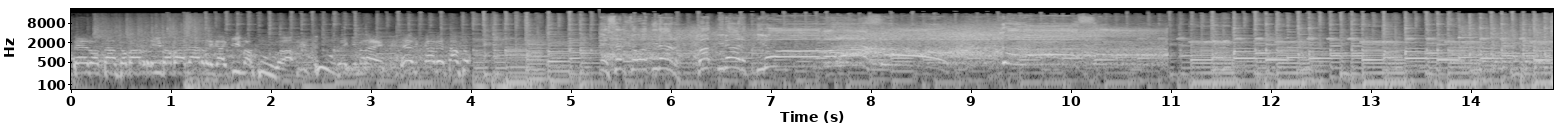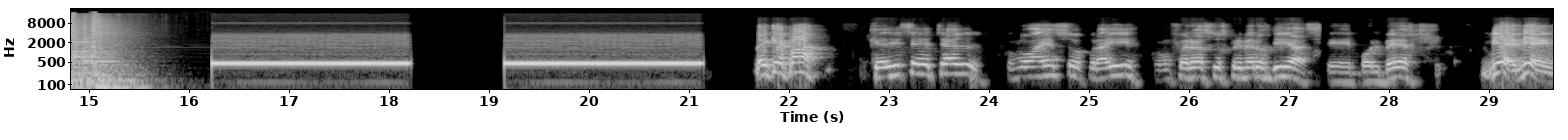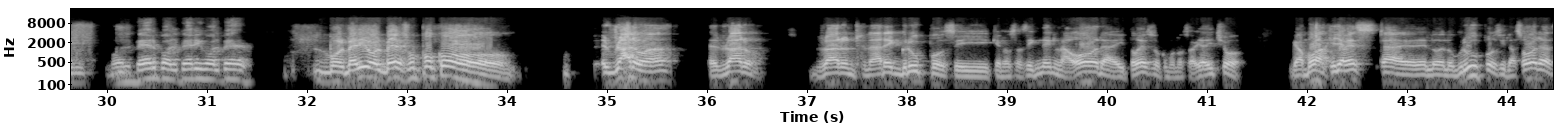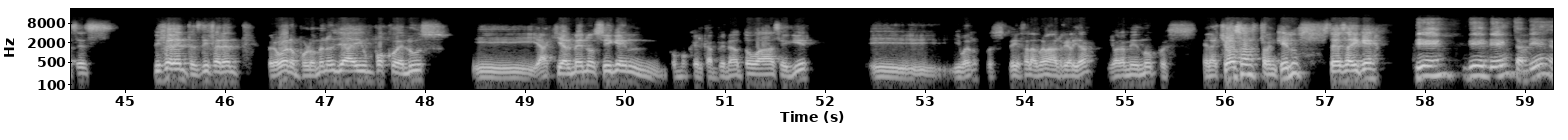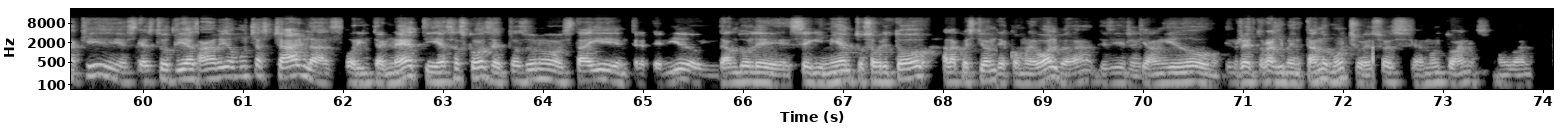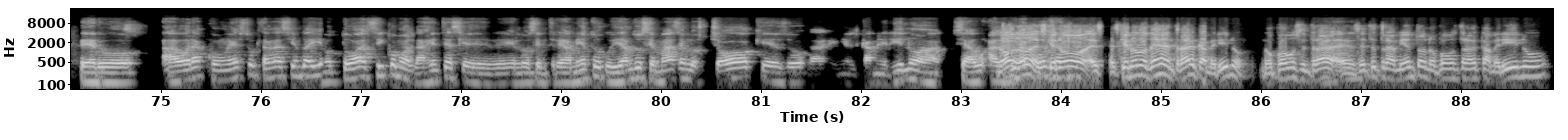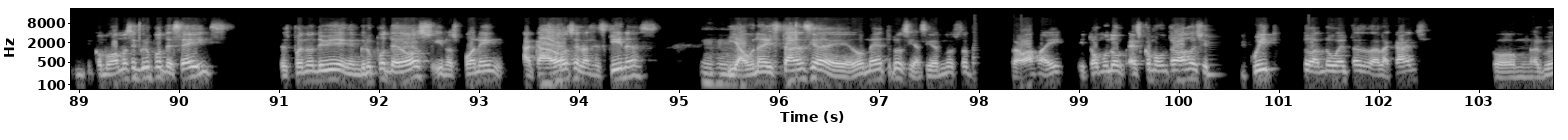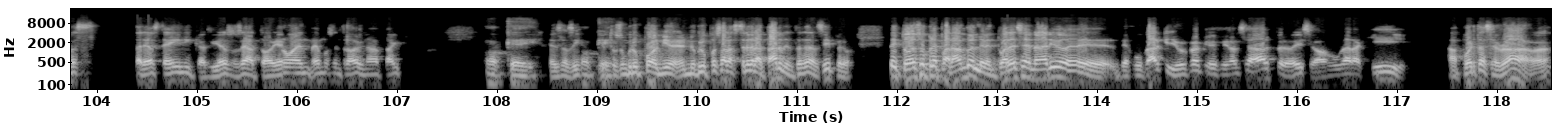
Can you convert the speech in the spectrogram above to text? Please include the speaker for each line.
Speaker 1: Pelotazo va arriba, va larga, aquí va Suba. Sube Guimaraes, el cabezazo.
Speaker 2: Celso va a tirar, va a tirar, tiró, golazo.
Speaker 3: ¿De qué, pa?
Speaker 4: ¿Qué dice Chel? ¿Cómo va eso por ahí? ¿Cómo fueron sus primeros días de volver?
Speaker 3: Bien, bien.
Speaker 4: Volver, volver y volver.
Speaker 3: Volver y volver. Fue un poco raro, ¿ah? Es raro. Raro entrenar en grupos y que nos asignen la hora y todo eso, como nos había dicho Gamboa aquella vez, sea, lo de los grupos y las horas es diferente, es diferente. Pero bueno, por lo menos ya hay un poco de luz y aquí al menos siguen como que el campeonato va a seguir. Y, y bueno, pues esa es la nueva realidad. Y ahora mismo, pues en la choza, tranquilos. ¿Ustedes ahí qué?
Speaker 4: Bien, bien, bien, también aquí estos días han habido muchas charlas por internet y esas cosas, entonces uno está ahí entretenido y dándole seguimiento, sobre todo a la cuestión de cómo evolve, ¿verdad? Es decir, que han ido retroalimentando mucho, eso es, es muy tuanes, muy bueno. Pero ahora con esto que están haciendo ahí, notó así como la gente hace en los entrenamientos, cuidándose más en los choques o en el camerino. O sea,
Speaker 3: no, no, es que no, es, que no nos dejan entrar al camerino. No podemos entrar en ah. centro de entrenamiento, no podemos entrar al camerino. Como vamos en grupos de seis, después nos dividen en grupos de dos y nos ponen a cada dos en las esquinas y a una distancia de dos metros y haciendo nuestro trabajo ahí. Y todo el mundo, es como un trabajo de circuito, dando vueltas a la cancha con algunas tareas técnicas y eso, o sea, todavía no hemos entrado en nada táctico.
Speaker 4: Ok.
Speaker 3: Es así. Entonces, un grupo, el mi, grupo es a las 3 de la tarde, entonces así, pero de todo eso preparando el eventual escenario de, de, jugar, que yo creo que al final se va a dar, pero ahí se va a jugar aquí a puerta cerrada, ¿verdad?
